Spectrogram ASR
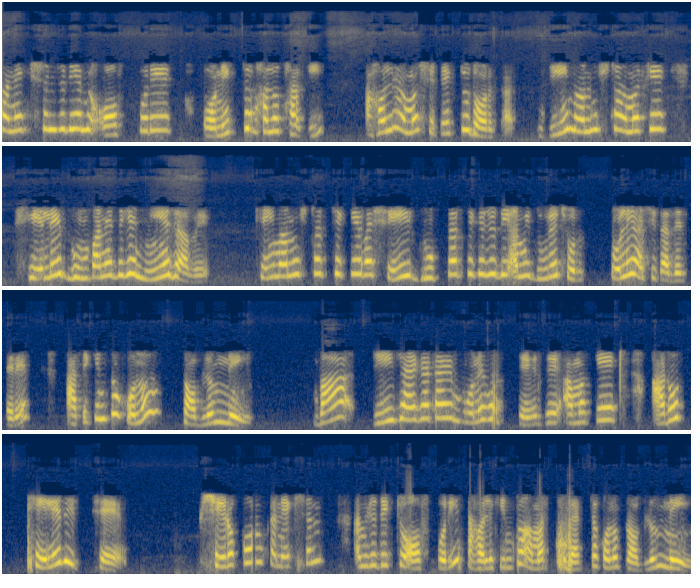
কানেকশন যদি আমি অফ করে অনেকটা ভালো থাকি, তাহলে আমার সেটা একটু দরকার। যে মানুষটা আমাকে ঠেলে ধূমপানের দিকে নিয়ে যাবে, সেই মানুষটার থেকে বা সেই গ্রুপটার থেকে যদি আমি দূরে চলে আসি তাদের ছেড়ে, তাতে কিন্তু কোনো প্রবলেম নেই। বা যেই জায়গাটায় মনে হচ্ছে যে আমাকে আরও ঠেলে দিচ্ছে, সেরকম কানেকশন আমি যদি একটু অফ করি, তাহলে কিন্তু আমার খুব একটা কোনো প্রবলেম নেই।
